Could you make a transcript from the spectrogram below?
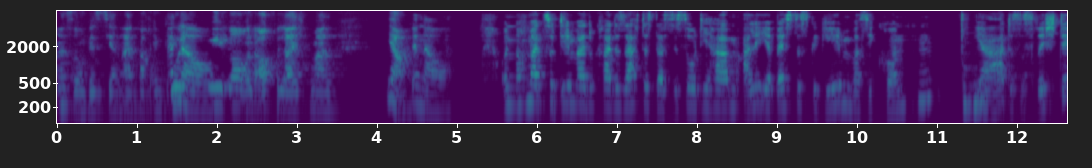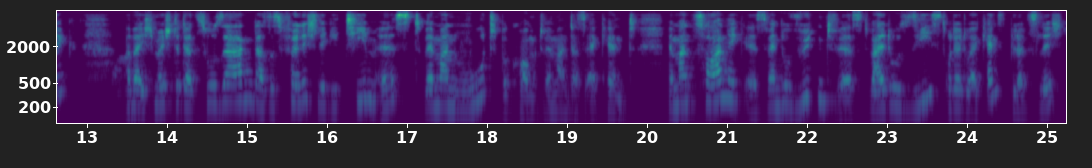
ne? So ein bisschen einfach genau, Impulsgeber und auch vielleicht mal, ja. genau. Und nochmal zu dem, weil du gerade sagtest, das ist so, die haben alle ihr Bestes gegeben, was sie konnten. Mhm. Ja, das ist richtig. Aber ich möchte dazu sagen, dass es völlig legitim ist, wenn man Wut bekommt, wenn man das erkennt. Wenn man zornig ist, wenn du wütend wirst, weil du siehst oder du erkennst plötzlich,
